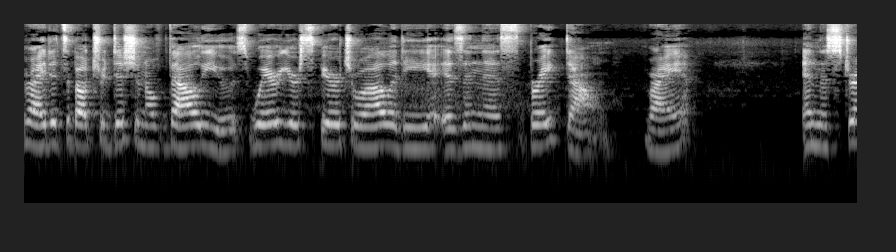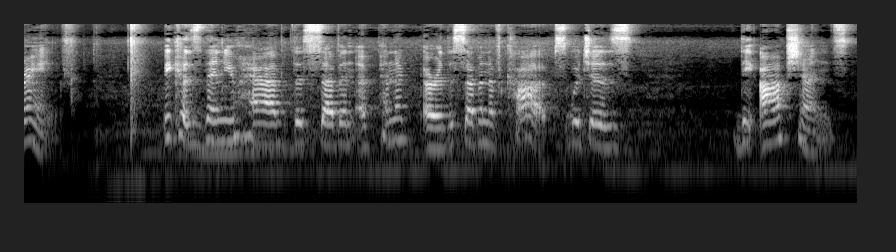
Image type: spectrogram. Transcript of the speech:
Right? It's about traditional values, where your spirituality is in this breakdown, right? In the strength. Because then you have the seven of pentac- or the seven of cups, which is the options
